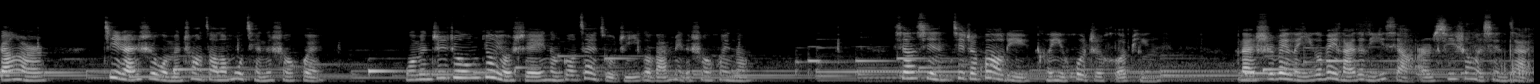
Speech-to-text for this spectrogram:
然而，既然是我们创造了目前的社会，我们之中又有谁能够再组织一个完美的社会呢？相信借着暴力可以获致和平，乃是为了一个未来的理想而牺牲了现在。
